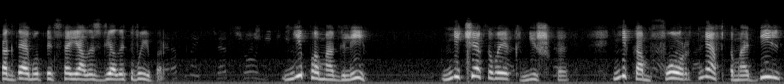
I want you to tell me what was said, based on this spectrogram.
когда ему предстояло сделать выбор? Не помогли ни чековая книжка, ни комфорт, ни автомобиль,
